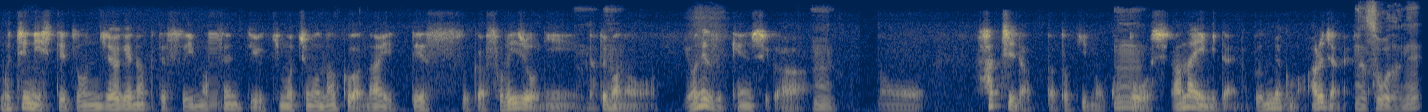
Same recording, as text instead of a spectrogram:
無知にして存じ上げなくてすいませんっていう気持ちもなくはないですが、それ以上に、例えばあの、米津玄師が、うん。あの、八だった時のことを知らないみたいな文脈もあるじゃないですか。いやそうだね。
